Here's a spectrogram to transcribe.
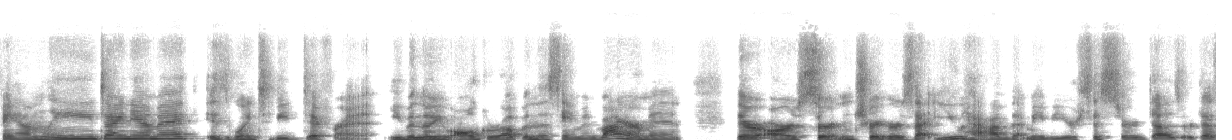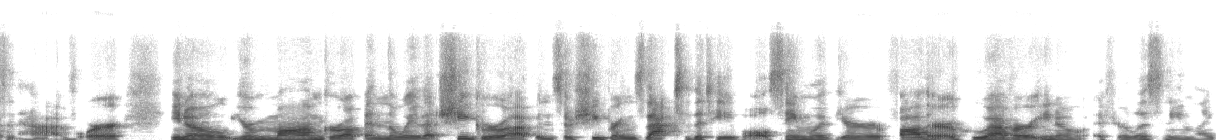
family dynamic is going to be different. Even though you all grew up in the same environment there are certain triggers that you have that maybe your sister does or doesn't have or you know your mom grew up in the way that she grew up and so she brings that to the table same with your father whoever you know if you're listening like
